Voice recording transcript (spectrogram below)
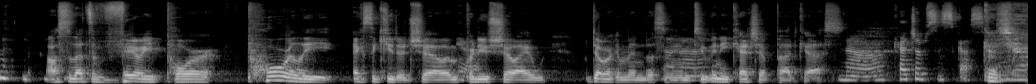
yeah. Also, that's a very poor, poorly executed show and Yeah. produced show. I don't recommend listening Uh-huh. to any ketchup podcast. No, ketchup's disgusting. Ketchup.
